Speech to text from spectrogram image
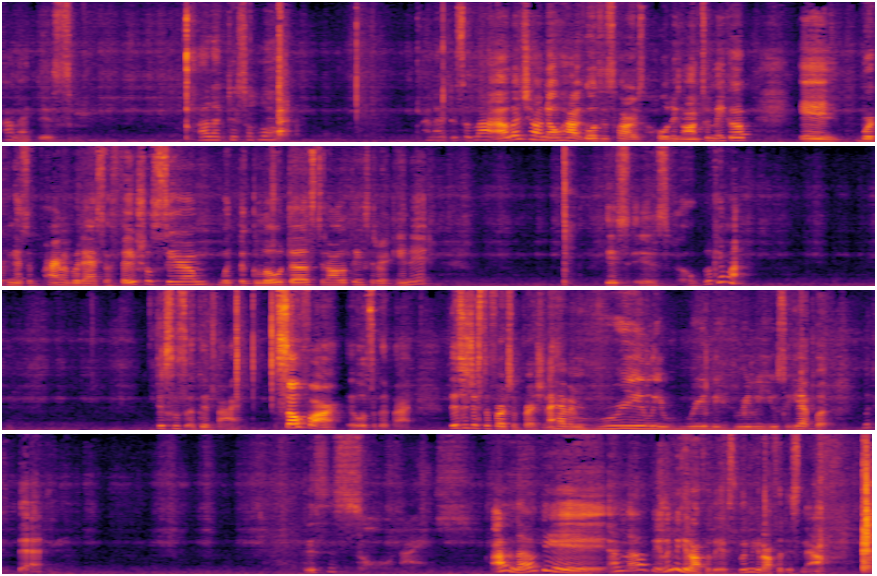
I like this. I like this a lot. I like this a lot. I'll let y'all know how it goes as far as holding on to makeup and working as a primer, but as a facial serum with the glow dust and all the things that are in it. This is, oh, look at my, this was a good buy so far it was a good buy this is just the first impression i haven't really really really used it yet but look at that this is so i love it i love it let me get off of this let me get off of this now oh,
